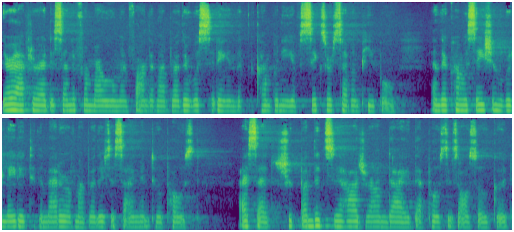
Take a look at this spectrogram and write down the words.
Thereafter, I descended from my room and found that my brother was sitting in the company of six or seven people, and their conversation related to the matter of my brother's assignment to a post. I said, Should Pandit Sahaj Ram die, that post is also good.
